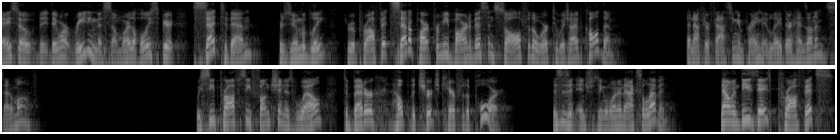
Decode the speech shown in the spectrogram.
Okay, so they, they weren't reading this somewhere. The Holy Spirit said to them, presumably through a prophet, Set apart for me Barnabas and Saul for the work to which I have called them. Then, after fasting and praying, they laid their hands on him and sent him off. We see prophecy function as well to better help the church care for the poor. This is an interesting one in Acts 11. Now, in these days, prophets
